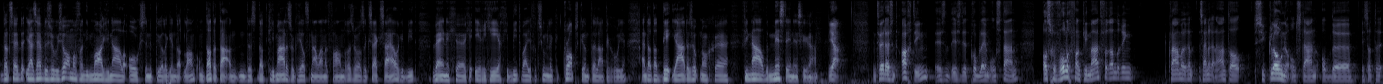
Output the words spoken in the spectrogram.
dat zij, ja, ze hebben sowieso allemaal van die marginale oogsten natuurlijk in dat land. Omdat het daar, dus dat klimaat is ook heel snel aan het veranderen. Zoals ik zeg, Sahelgebied. Weinig uh, geïrrigeerd gebied waar je fatsoenlijke crops kunt uh, laten groeien. En dat dat dit jaar dus ook nog finaal de mist in is gegaan. Ja, in 2018 is, is dit probleem ontstaan. Als gevolg van klimaatverandering kwamen er zijn er een aantal cyclonen ontstaan op de, is dat de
